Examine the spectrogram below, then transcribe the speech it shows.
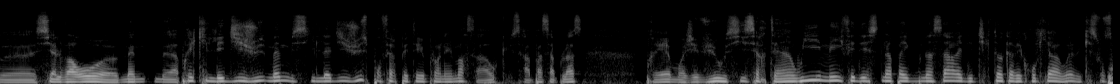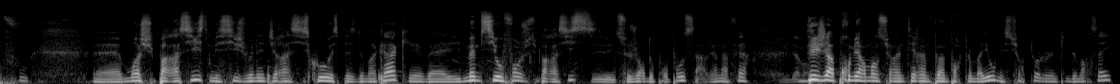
euh, si Alvaro, euh, même après qu'il l'ait dit, même s'il l'a dit juste pour faire péter les plans Neymar, ça a, ça a pas sa place. Après, moi j'ai vu aussi certains, oui, mais il fait des snaps avec Bounassar et des TikTok avec Rokia. Ouais, mais qu'est-ce qu'on s'en fout? Euh, Moi je suis pas raciste, mais si je venais dire à Cisco, espèce de macaque, eh ben, même si au fond je suis pas raciste, ce genre de propos, ça a rien à faire. évidemment. Déjà, premièrement, sur un terrain, peu importe le maillot, mais surtout à l'Olympique de Marseille,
